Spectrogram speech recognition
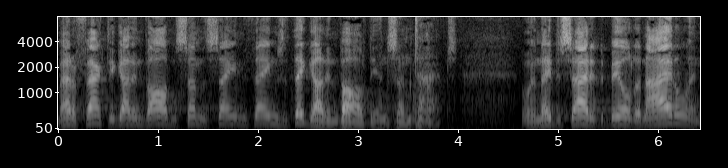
Matter of fact, he got involved in some of the same things that they got involved in sometimes. When they decided to build an idol and,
